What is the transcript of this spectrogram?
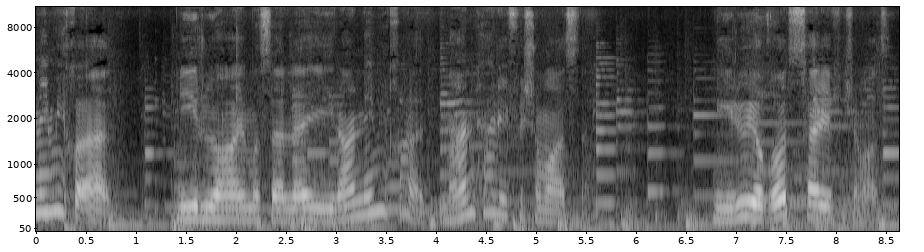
نمی‌خواد. نیروهای مسلح ایران نمی‌خواد. من حریف شما هستم. نیروی قدس حریف شما هستم.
